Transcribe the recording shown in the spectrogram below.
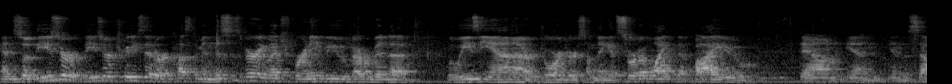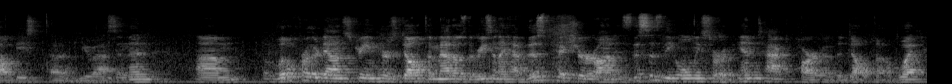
And so these are, these are trees that are accustomed, and this is very much for any of you who've ever been to Louisiana or Georgia or something, it's sort of like the bayou down in, in the southeast of the US. And then um, a little further downstream, here's Delta Meadows. The reason I have this picture on is this is the only sort of intact part of the Delta, of what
